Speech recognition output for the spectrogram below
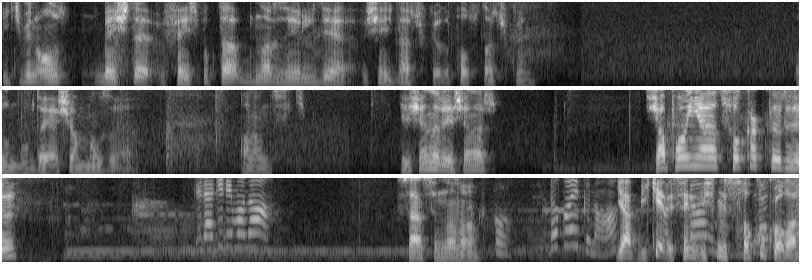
2015'te Facebook'ta bunlar zehirli diye şeyler çıkıyordu, postlar çıkıyordu. Oğlum burada yaşanmaz ya. Ananı sikim. Yaşanır yaşanır. Japonya sokakları. Sensin lan o. Ya bir kere senin ismin Sakuko lan.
